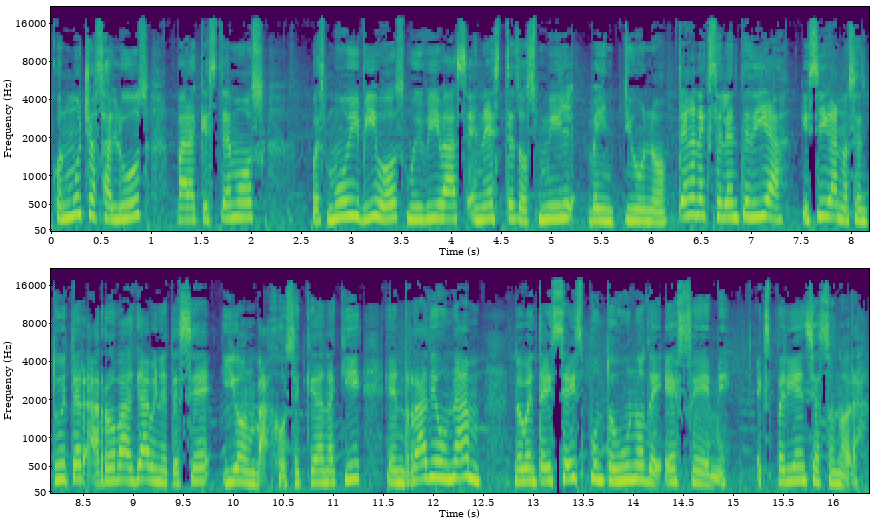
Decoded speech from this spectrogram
con mucha salud, para que estemos pues muy vivos, muy vivas en este 2021. Tengan excelente día y síganos en Twitter arroba gabinetec-bajo. Se quedan aquí en Radio UNAM 96.1 de FM. Experiencia sonora.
